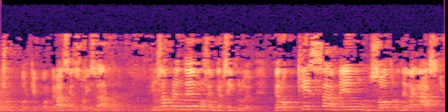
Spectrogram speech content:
8, porque por gracia soy salvo. Nos aprendemos el versículo, pero ¿qué sabemos nosotros de la gracia?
